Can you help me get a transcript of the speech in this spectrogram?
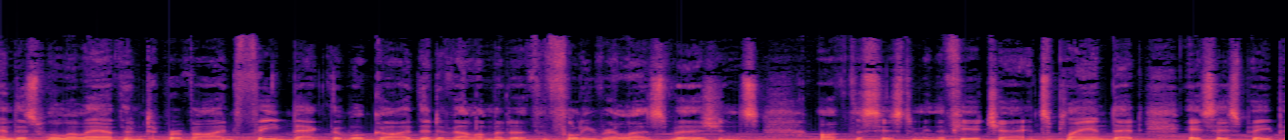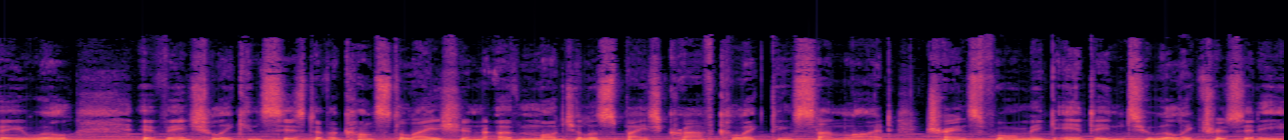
and this will allow them to provide feedback that will guide the development of the fully realised versions of the system in the future. It's planned that SSPP will eventually consist of a constellation of modular spacecraft collecting sunlight, transforming it into electricity,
